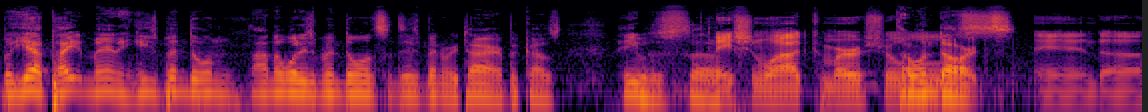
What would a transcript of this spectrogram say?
But yeah, Peyton Manning, he's been doing. I know what he's been doing since he's been retired because he was uh, Nationwide commercials, Throwing darts. and uh,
